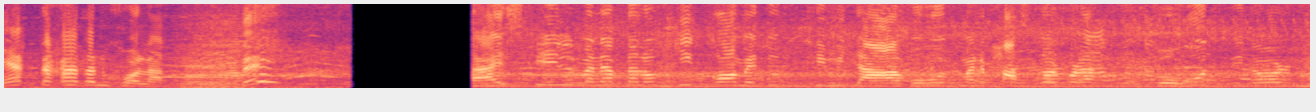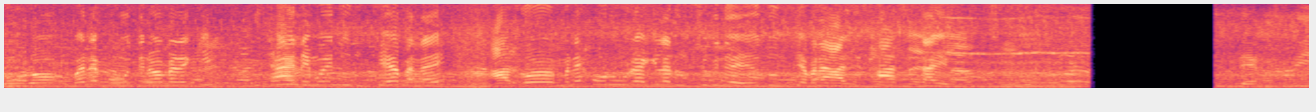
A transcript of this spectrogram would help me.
এক টকা এটা দেই গাইজ ফিল মানে আপোনালোক কি ক'ম এইটো থিমিতা বহুত মানে ফাৰ্ষ্টৰ পৰা বহুত দিনৰ মূৰত মানে বহুত দিনৰ মানে কি উঠাই আনি মই এইটো উঠিয়ে বনাই আগৰ মানে সৰু সুৰাগিলাত উঠছোঁ কিন্তু এইটো উঠিয়ে মানে আজি ফাৰ্ষ্ট টাইম দেখছি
